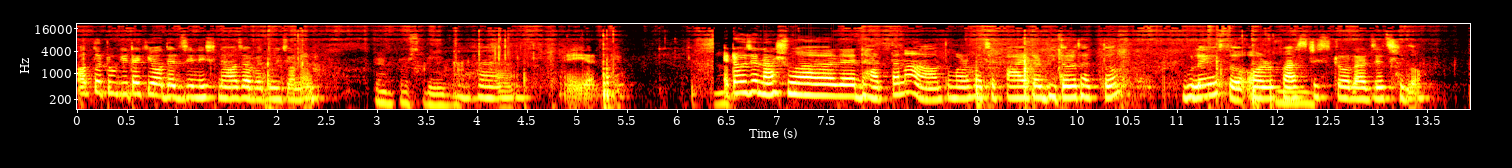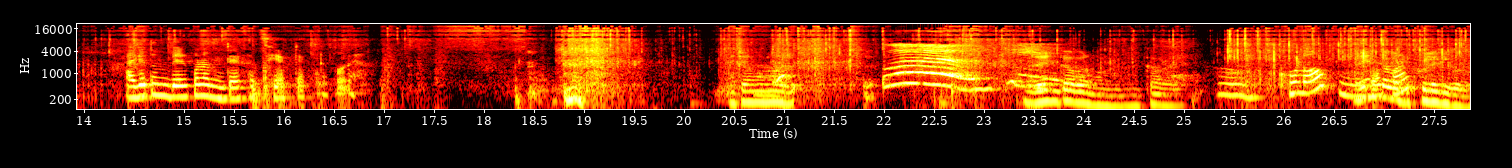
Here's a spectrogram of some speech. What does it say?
অত টুকিটা কি ওদের জিনিস নেওয়া যাবে দুইজনের? হ্যাঁ এই আর কি। এটা হচ্ছে নাশুয়ারে ঢাকতা না? তোমার হচ্ছে পায়েটার ভিতরে থাকতো। ভুলে গেছো? ওর ফার্স্ট স্ট্রলার যে ছিল। আগে তুমি বের করে আমি দেখাচ্ছি একটা একটা করে। এটা মনে হয় রেন কভার মনে হয় কভার? খুলো রেন কভার খুলে কি করব?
